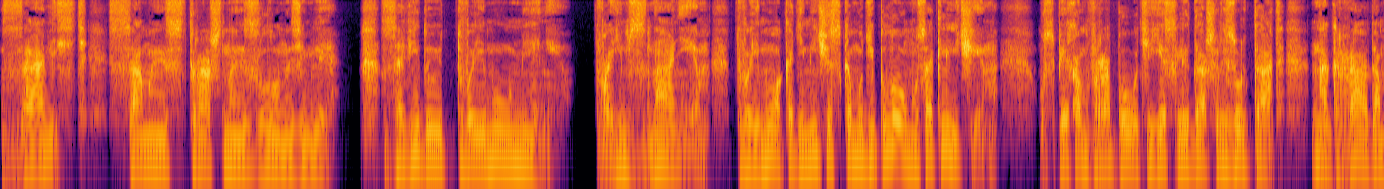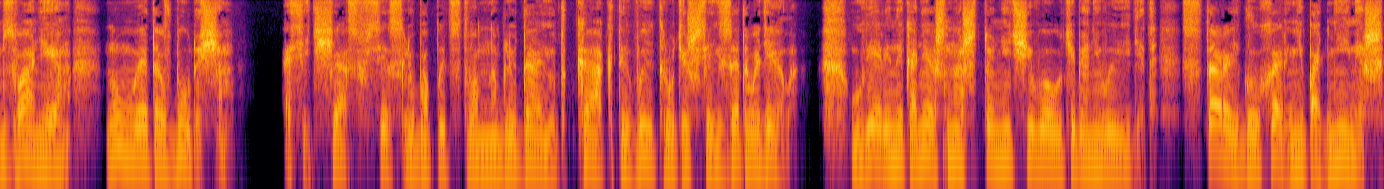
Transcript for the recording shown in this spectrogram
Зависть — самое страшное зло на земле. Завидуют твоему умению, твоим знаниям, твоему академическому диплому с отличием, успехом в работе, если дашь результат, наградам, званиям. Ну, это в будущем. А сейчас все с любопытством наблюдают, как ты выкрутишься из этого дела. Уверены, конечно, что ничего у тебя не выйдет. Старый глухарь не поднимешь,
